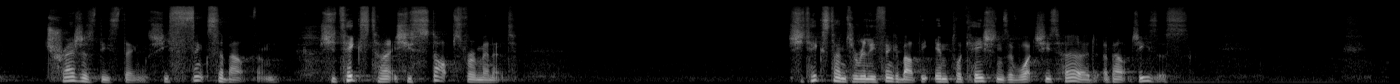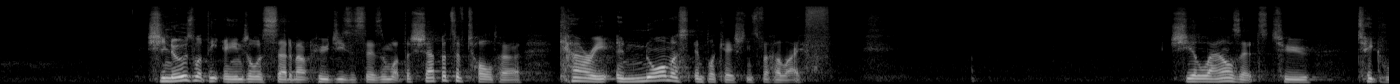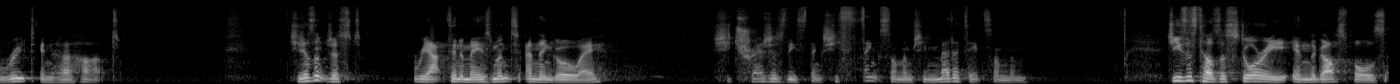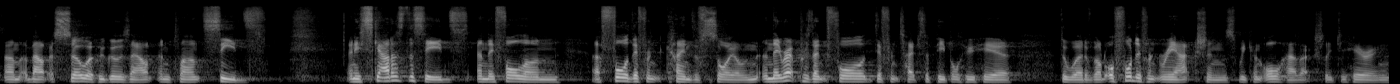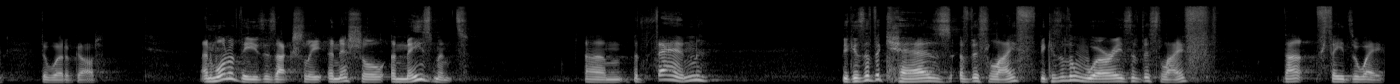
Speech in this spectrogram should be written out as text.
treasures these things. She thinks about them. She takes time, she stops for a minute. she takes time to really think about the implications of what she's heard about Jesus. She knows what the angel has said about who Jesus is and what the shepherds have told her carry enormous implications for her life. She allows it to take root in her heart. She doesn't just react in amazement and then go away. She treasures these things. She thinks on them. She meditates on them. Jesus tells a story in the Gospels um, about a sower who goes out and plants seeds. And he scatters the seeds, and they fall on uh, four different kinds of soil. And, and they represent four different types of people who hear the Word of God, or four different reactions we can all have actually to hearing the Word of God. And one of these is actually initial amazement. Um, but then because of the cares of this life, because of the worries of this life, that fades away.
